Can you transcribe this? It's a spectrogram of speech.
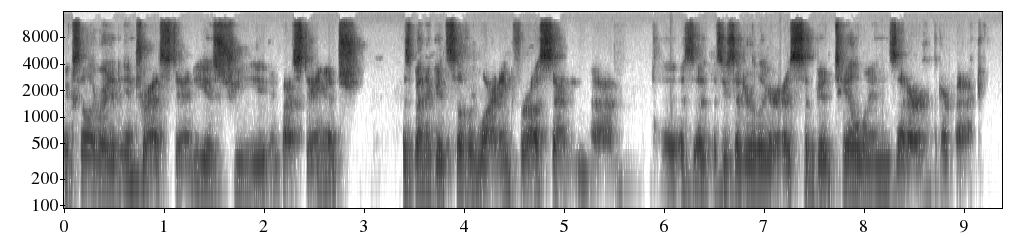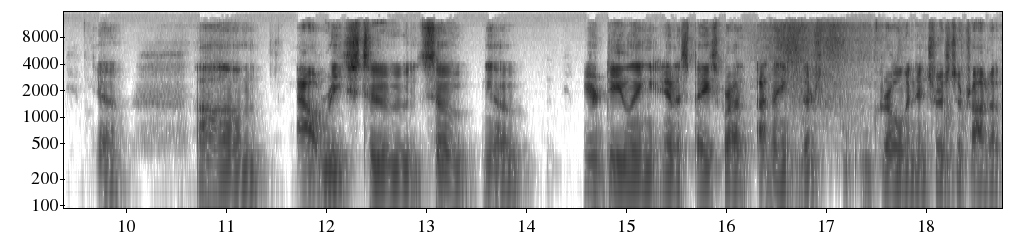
accelerated interest in ESG investing, which has been a good silver lining for us. And um, as, as you said earlier, has some good tailwinds that are that are back. Yeah. Um, outreach to so you know you're dealing in a space where I, I, think there's growing interest to try to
